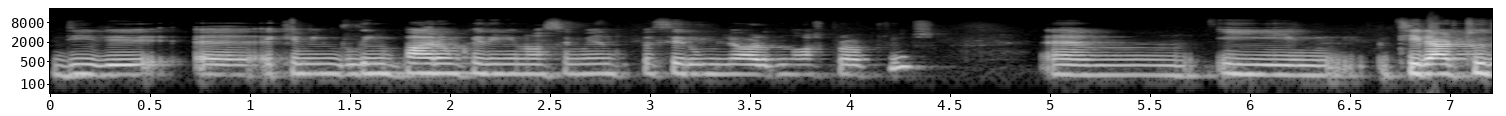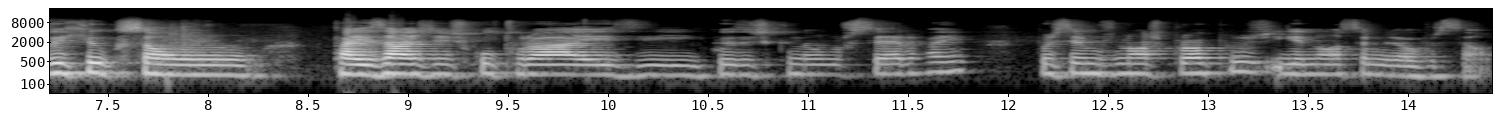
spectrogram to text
de ir eh, a caminho de limpar um bocadinho a nossa mente para ser o melhor de nós próprios um, e tirar tudo aquilo que são paisagens culturais e coisas que não nos servem para sermos nós próprios e a nossa melhor versão.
